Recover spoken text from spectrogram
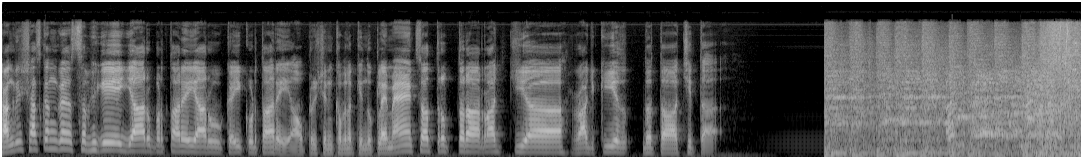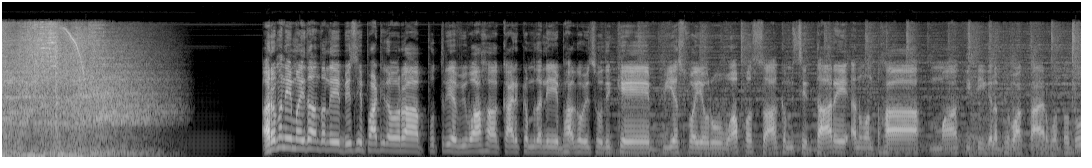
ಕಾಂಗ್ರೆಸ್ ಶಾಸಕಾಂಗ ಸಭೆಗೆ ಯಾರು ಬರ್ತಾರೆ, ಯಾರು ಕೈ ಕೊಡ್ತಾರೆ? ಆಪರೇಷನ್ ಕಮಲಕ್ಕೆಂದು ಕ್ಲೈಮ್ಯಾಕ್ಸ್, ಅತೃಪ್ತರ ರಾಜ್ಯ ರಾಜಕೀಯದತ್ತ ಚಿತ್ತ. ಅರಮನೆ ಮೈದಾನದಲ್ಲಿ ಬಿಸಿ ಪಾಟೀಲ್ ಅವರ ಪುತ್ರಿಯ ವಿವಾಹ ಕಾರ್ಯಕ್ರಮದಲ್ಲಿ ಭಾಗವಹಿಸುವುದಕ್ಕೆ ಬಿಎಸ್ವೈ ಅವರು ವಾಪಸ್ ಆಗಮಿಸಿದ್ದಾರೆ ಅನ್ನುವಂತಹ ಮಾಹಿತಿ ಈಗ ಲಭ್ಯವಾಗ್ತಾ ಇರುವಂತದ್ದು.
